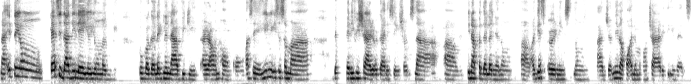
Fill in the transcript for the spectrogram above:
Na ito yung, kaya si Daddy Leo yung nag, kumbaga, nag-navigate around Hong Kong. Kasi yun yung isa sa mga beneficiary organizations na um, pinapadala niya nung, uh, I guess, earnings nung pageant nila kung ano mga charity events.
